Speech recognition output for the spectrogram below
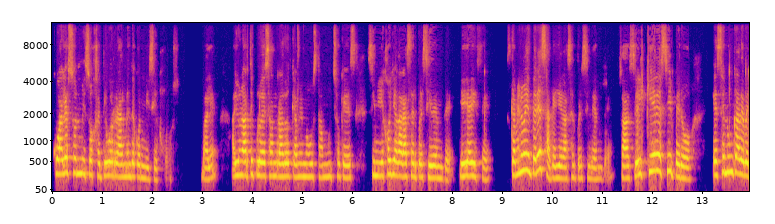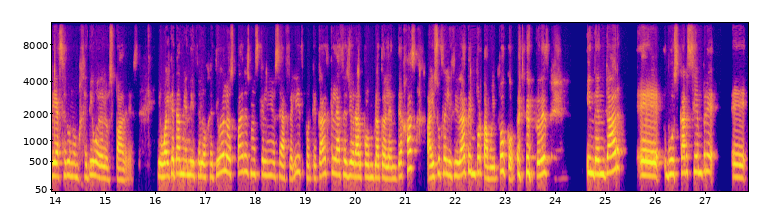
cuáles son mis objetivos realmente con mis hijos, ¿vale? Hay un artículo de Sandra Dodd que a mí me gusta mucho que es si mi hijo llegara a ser presidente. Y ella dice, es que a mí no me interesa que llegue a ser presidente. O sea, si él quiere, sí, pero ese nunca debería ser un objetivo de los padres. Igual que también dice, el objetivo de los padres no es que el niño sea feliz, porque cada vez que le haces llorar por un plato de lentejas, ahí su felicidad te importa muy poco. Entonces, intentar eh, buscar siempre eh,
